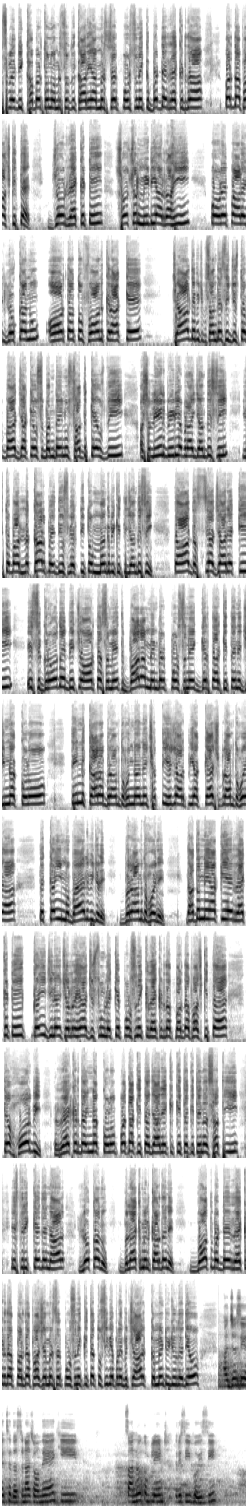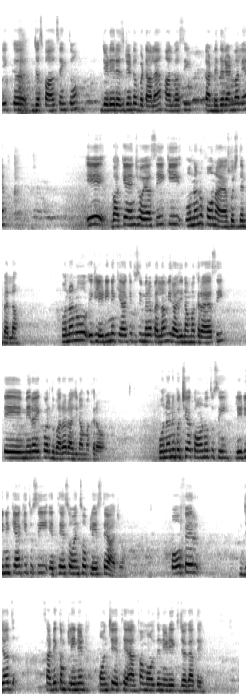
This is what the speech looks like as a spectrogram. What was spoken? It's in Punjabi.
ਇਸ ਵੇਲੇ ਦੀ ਖਬਰ ਤੁਹਾਨੂੰ ਅੰਮ੍ਰਿਤਸਰ ਦਿਖਾ ਰਹੇ ਹਾਂ। ਅੰਮ੍ਰਿਤਸਰ ਪੁਲਿਸ ਨੇ ਇੱਕ ਵੱਡੇ ਰੈਕਟ ਦਾ ਪਰਦਾਫਾਸ਼ ਕੀਤਾ ਹੈ, ਜੋ ਰੈਕਟ ਸੋਸ਼ਲ ਮੀਡੀਆ ਰਾਹੀਂ ਭੋਲੇ ਭਾਲੇ ਲੋਕਾਂ ਨੂੰ ਔਰਤਾਂ ਤੋਂ ਫੋਨ ਕਰਾ ਕੇ ਜਾਲ ਦੇ ਵਿੱਚ ਫਸਾਉਂਦੇ ਸੀ, ਜਿਸ ਤੋਂ ਬਾਅਦ ਜਾ ਕੇ ਉਸ ਬੰਦੇ ਨੂੰ ਸੱਦ ਕੇ ਉਸ ਦੀ ਅਸ਼ਲੀਲ ਵੀਡੀਓ ਬਣਾਈ ਜਾਂਦੀ ਸੀ ਇਸ ਤੋਂ ਬਾਅਦ ਲੱਖਾਂ ਰੁਪਏ ਦੀ ਉਸ ਵਿਅਕਤੀ ਤੋਂ ਮੰਗ ਵੀ ਕੀਤੀ ਜਾਂਦੀ ਸੀ। ਤਾਂ ਦੱਸਿਆ ਜਾ ਰਿਹਾ ਕਿ ਇਸ ਗਰੋਹ ਦੇ ਵਿੱਚ ਔਰਤਾਂ ਸਮੇਤ 12 ਮੈਂਬਰ ਪੁਲਿਸ ਨੇ ਗ੍ਰਿਫਤਾਰ ਕੀਤੇ ਨੇ, ਜਿਨ੍ਹਾਂ ਕੋਲੋਂ ਤਿੰਨ ਕਾਰਾਂ ਬਰਾਮਦ ਹੋਈਆਂ ਨੇ 36000 ਰੁਪਇਆ ਕੈਸ਼ ਬਰਾਮਦ ਹੋਇਆ। ਤੇ ਕਈ ਮੋਬਾਈਲ ਵੀ ਜਿਹੜੇ ਬਰਾਮਦ ਹੋਏ ਨੇ। ਦੱਸ ਨੇ ਆ ਕਿ ਇਹ ਰੈਕਟ ਕਈ ਜ਼ਿਲ੍ਹੇ ਚੱਲ ਰਿਹਾ ਜਿਸ ਨੂੰ ਲੈ ਕੇ ਪੁਲਿਸ ਨੇ ਇੱਕ ਰੈਕਟ ਦਾ ਪਰਦਾਫਾਸ਼ ਕੀਤਾ ਹੈ ਤੇ ਹੋਰ ਵੀ ਰੈਕਟ ਦਾ ਇਹਨਾਂ ਕੋਲੋਂ ਪਤਾ ਕੀਤਾ ਜਾ ਰਿਹਾ ਕਿ ਕਿੱਥੇ ਕਿੱਥੇ ਨਾ ਸਾਥੀ ਇਸ ਤਰੀਕੇ ਦੇ ਨਾਲ ਲੋਕਾਂ ਨੂੰ ਬਲੈਕਮੇਲ ਕਰਦੇ ਨੇ। ਬਹੁਤ ਵੱਡੇ ਰੈਕਟ ਦਾ ਪਰਦਾਫਾਸ਼ ਅੰਮ੍ਰਿਤਸਰ ਪੁਲਿਸ ਨੇ ਕੀਤਾ। ਤੁਸੀਂ ਵੀ ਆਪਣੇ ਵਿਚਾਰ ਕਮੈਂਟ ਵੀ ਜ਼ਰੂਰ ਦੇ ਦਿਓ। ਅੱਜ ਅਸੀਂ ਇੱਥੇ ਦੱਸਣਾ ਚਾਹੁੰਦੇ ਹਾਂ ਕਿ ਸਾਨੂੰ ਕੰਪਲੇਂਟ ਰਿਸੀਵ ਹੋਈ ਸੀ। ਇੱਕ ਜਸਪਾਲ ਸਿੰਘ ਤੋਂ, ਜਿਹੜੇ ਰੈਜ਼ੀਡੈਂਟ ਆਫ ਬਟਾਲਾ ਹੈ ਹਾਲ ਵਾਸੀ ਟਾਂਡੇ ਦੇ ਰਹਿਣ ਵਾਲੇ ਆ। ਇਹ ਵਾਕਿਆ ਇੰਜ ਹੋਇਆ ਸੀ ਕਿ ਉਹਨਾਂ ਨੂੰ ਫੋਨ ਆਇਆ ਕੁਝ ਦਿਨ ਪਹਿਲਾਂ। ਉਹਨਾਂ ਨੂੰ ਇੱਕ ਲੇਡੀ ਨੇ ਕਿਹਾ ਕਿ ਤੁਸੀਂ ਮੇਰਾ ਪਹਿਲਾਂ ਵੀ ਰਾਜੀਨਾਮਾ ਕਰਾਇਆ ਸੀ ਤੇ ਮੇਰਾ ਇੱਕ ਵਾਰ ਦੁਬਾਰਾ ਰਾਜੀਨਾਮਾ ਕਰਾਓ। ਉਹਨਾਂ ਨੇ ਪੁੱਛਿਆ, ਕੌਣ ਹੋ ਤੁਸੀਂ? ਲੇਡੀ ਨੇ ਕਿਹਾ ਕਿ ਤੁਸੀਂ ਇੱਥੇ ਸੋ ਐਂਡ ਸੋ ਪਲੇਸ ਤੇ ਆ ਜਾਓ। ਉਹ ਫਿਰ ਜਦ ਸਾਡੇ ਕੰਪਲੇਨੈਂਟ ਪਹੁੰਚੇ ਇੱਥੇ ਅਲਫਾ ਮਾਲ ਦੇ ਨੇੜੇ ਇੱਕ ਜਗ੍ਹਾ ਤੇ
